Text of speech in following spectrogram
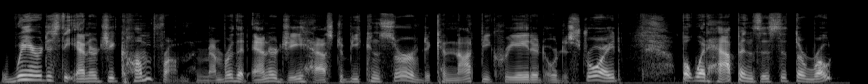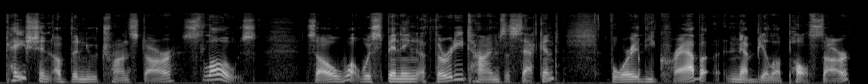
Where does the energy come from? Remember that energy has to be conserved. It cannot be created or destroyed. But what happens is that the rotation of the neutron star slows. So what was spinning 30 times a second for the Crab Nebula pulsar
